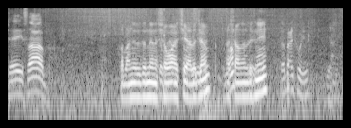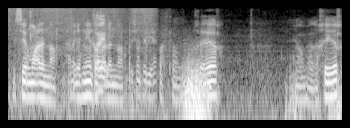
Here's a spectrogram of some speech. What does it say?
شيء صعب. طبعا إذا دنينا الشواية شي على جنب عشان اللي هني بعد شوية. يصير مو على النار. اللي هني حلو. على النار. شلون تبيها؟ خير يوم الأخير.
